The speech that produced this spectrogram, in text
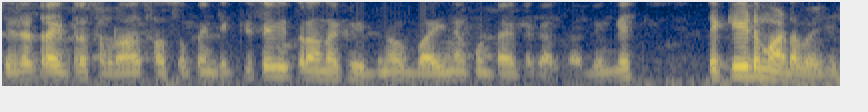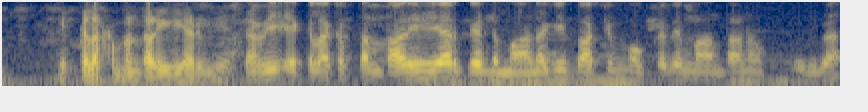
ਜਿਹੜਾ ਟਰੈਕਟਰ ਸਵਰਾਜ 735 ਕਿਸੇ ਵੀ ਤਰ੍ਹਾਂ ਦਾ ਖਰੀਦਣਾ ਉਹ ਬਾਈ ਨਾਲ ਕੰਟੈਕਟ ਕਰ ਸਕਦੇ ਹੋਗੇ। ਤੇ ਕੀ ਡਿਮਾਂਡ ਆ ਬਾਈ ਜੀ? 1 ਲੱਖ 45000 ਰੁਪਏ ਤਾਂ ਵੀ 145000 ਰੁਪਏ ਡਿਮਾਂਡ ਹੈਗੀ ਬਾਕੀ ਮੌਕੇ ਤੇ ਮਾਨਤਾਨ ਹੋ ਜਾਊਗਾ।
